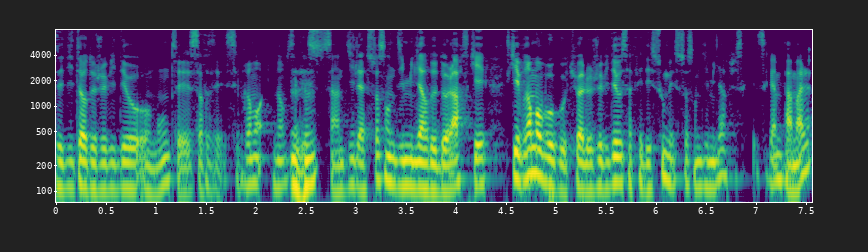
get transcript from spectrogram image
éditeur de jeux vidéo au monde. C'est, vraiment énorme. C'est, Mhm. c'est un deal à 70 milliards de dollars, ce qui est, ce qui est vraiment beaucoup. Tu vois, le jeu vidéo, ça fait des sous, mais 70 milliards, tu sais, c'est quand même pas mal.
